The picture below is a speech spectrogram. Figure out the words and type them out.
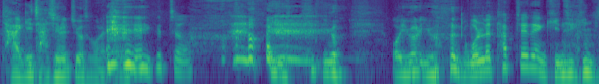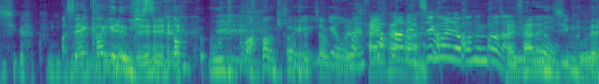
자기 자신을 찍어서. 네, 그렇죠. 이거, 어, 이거, 이거는 원래 탑재된 기능인지가 궁금해요. 아, 셀카 기능이 있어요? 우주 망원경에. 이게 원래 잘 셀카를 사나. 찍으려고 한건잘 아니고 사는지 보여.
